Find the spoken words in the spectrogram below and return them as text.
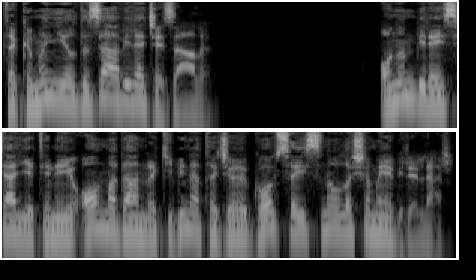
Takımın yıldızı Avila cezalı. Onun bireysel yeteneği olmadan rakibin atacağı gol sayısına ulaşamayabilirler.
